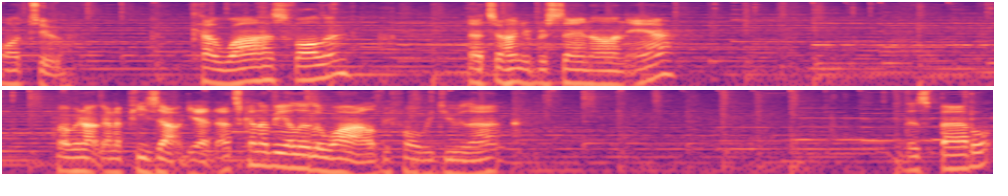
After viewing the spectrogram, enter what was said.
Or two. Kawa has fallen. That's 100% on air. But we're not going to peace out yet. That's going to be a little while before we do that. This battle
